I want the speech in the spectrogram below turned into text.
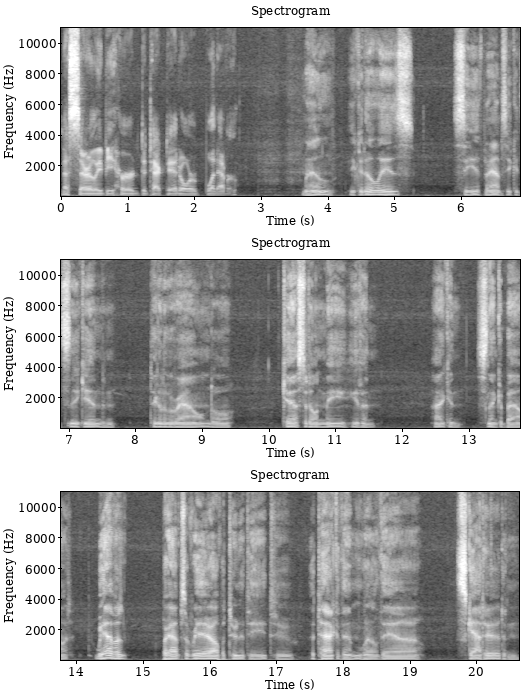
necessarily be heard, detected, or whatever. Well, you could always see if perhaps you could sneak in and take a look around, or cast it on me, even. I can slink about. We have a perhaps a rare opportunity to attack them while they're scattered and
